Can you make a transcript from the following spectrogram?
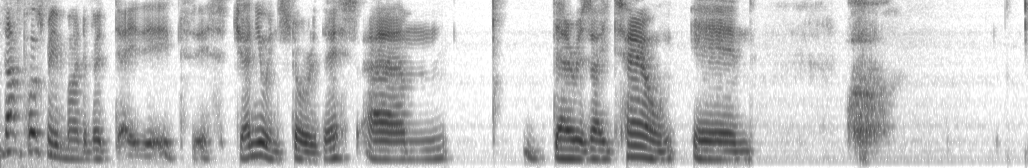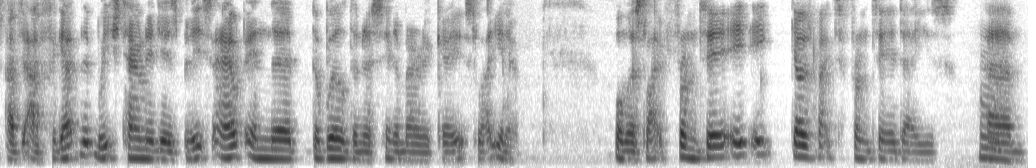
that puts me in mind of it? It's it's a genuine story. This um, there is a town in I, I forget which town it is, but it's out in the the wilderness in America. It's like you know, almost like frontier. It, it goes back to frontier days. Um,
